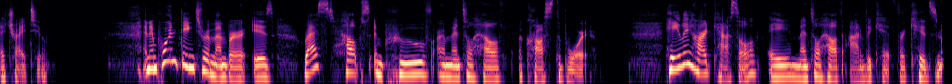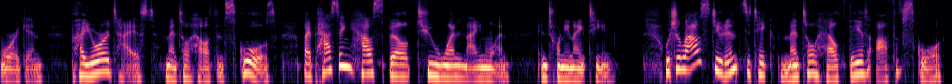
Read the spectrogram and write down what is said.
I try to. An important thing to remember is rest helps improve our mental health across the board. Hailey Hardcastle, a mental health advocate for kids in Oregon, prioritized mental health in schools by passing House Bill 2191 in 2019, which allows students to take mental health days off of school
